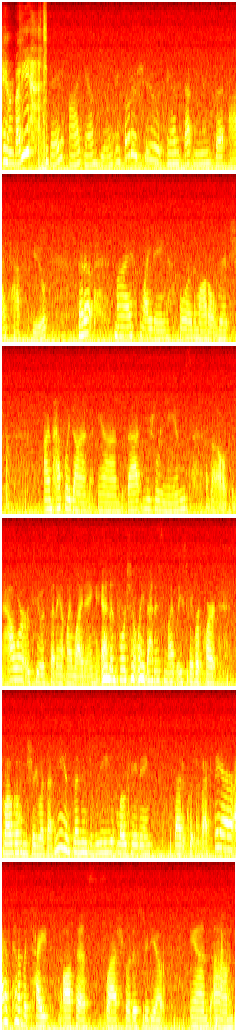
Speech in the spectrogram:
Hey everybody! Today I am doing a photo shoot and that means that I have to set up my lighting for the model which I'm halfway done and that usually means about an hour or two of setting up my lighting and unfortunately that is my least favorite part so I'll go ahead and show you what that means. That means relocating that equipment back there. I have kind of a tight office slash photo studio and um,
